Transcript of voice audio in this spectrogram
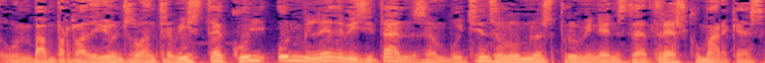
on vam parlar dilluns a l'entrevista, acull un miler de visitants amb 800 alumnes provinents de tres comarques.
